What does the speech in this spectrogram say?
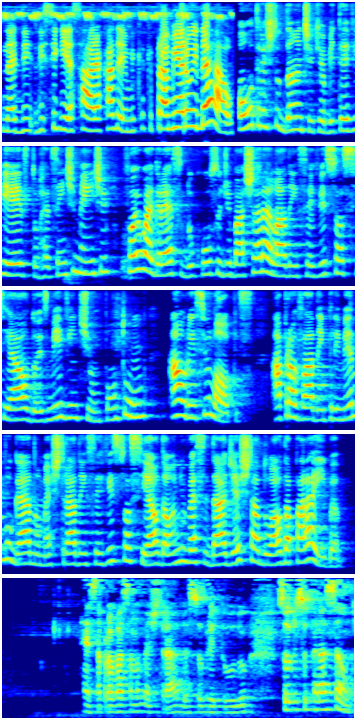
né, de, de, seguir essa área acadêmica, que para mim era o ideal. Outra estudante que obteve êxito recentemente foi o egresso do curso de Bacharelado em Serviço Social 2021.1, Aurício Lopes, aprovada em primeiro lugar no mestrado em Serviço Social da Universidade Estadual da Paraíba. Essa aprovação no mestrado é, sobretudo, sobre superação.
